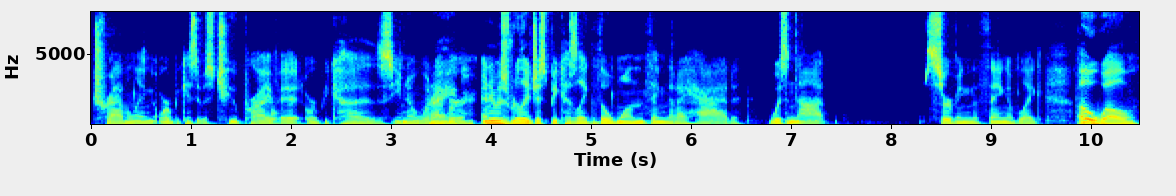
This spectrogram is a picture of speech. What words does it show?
traveling or because it was too private or because, you know, whatever. Right. And it was really just because like the one thing that I had was not serving the thing of like, oh, well,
